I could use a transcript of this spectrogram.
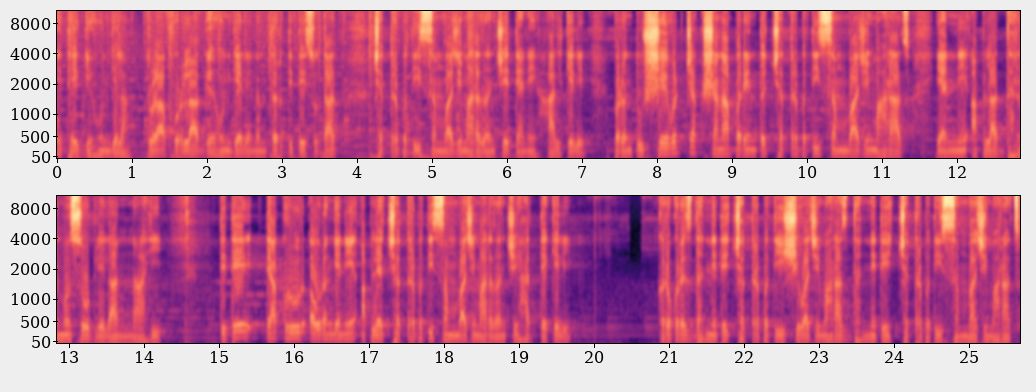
येथे घेऊन गेला. तुळापूरला घेऊन गेल्यानंतर तिथे सुद्धा छत्रपती संभाजी महाराजांचे त्याने हाल केले. परंतु शेवटच्या क्षणापर्यंत छत्रपती संभाजी महाराज यांनी आपला धर्म सोडलेला नाही. तिथे त्या क्रूर औरंग्याने आपल्या छत्रपती संभाजी महाराजांची हत्या केली. खरोखरच धन्य ते छत्रपती शिवाजी महाराज धन्य ते छत्रपती संभाजी महाराज.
